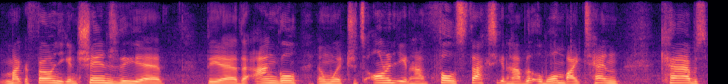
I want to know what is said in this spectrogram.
microphone. You can change the uh, the uh, the angle in which it's on it. You can have full stacks. You can have little one by ten cabs.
